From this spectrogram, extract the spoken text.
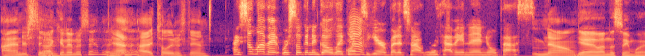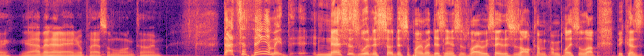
I understand. I can understand that. yeah, Yeah. I totally understand. I still love it. We're still going to go like once a year, but it's not worth having an annual pass. No. Yeah, I'm the same way. Yeah, I haven't had an annual pass in a long time. That's the thing. I mean, th- this is what is so disappointing about Disney. This is why we say this is all coming from a place of love because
